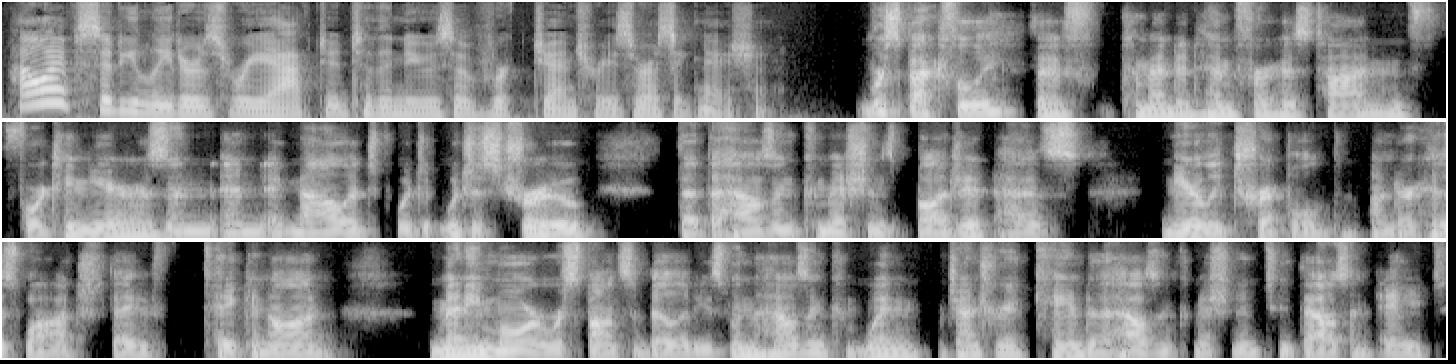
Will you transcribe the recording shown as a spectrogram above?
How have city leaders reacted to the news of Rick Gentry's resignation? Respectfully, they've commended him for his time in 14 years and, and acknowledged, which, which is true, that the Housing Commission's budget has nearly tripled under his watch. They've taken on many more responsibilities. When the housing when Gentry came to the Housing Commission in 2008,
